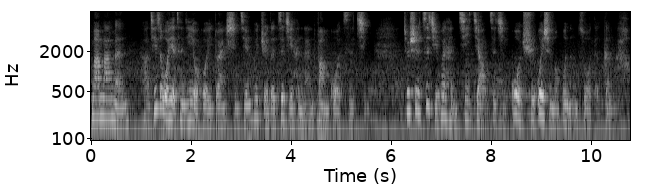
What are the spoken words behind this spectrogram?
妈妈们，好，其实我也曾经有过一段时间，会觉得自己很难放过自己，就是自己会很计较自己过去为什么不能做得更好，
